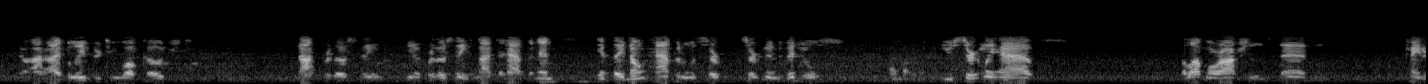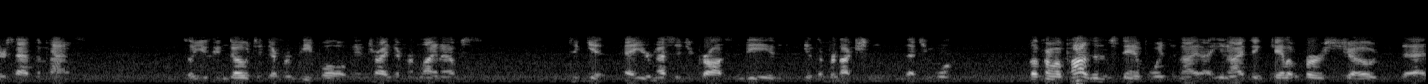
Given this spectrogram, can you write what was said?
You know, I, I believe they're too well coached, not for those things, you know, for those things not to happen. And if they don't happen with cer- certain individuals, you certainly have a lot more options than Painter's had in the past. So you can go to different people and try different lineups to get a your message across and b and get the production that you want. But from a positive standpoint tonight, you know, I think Caleb Furst showed that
